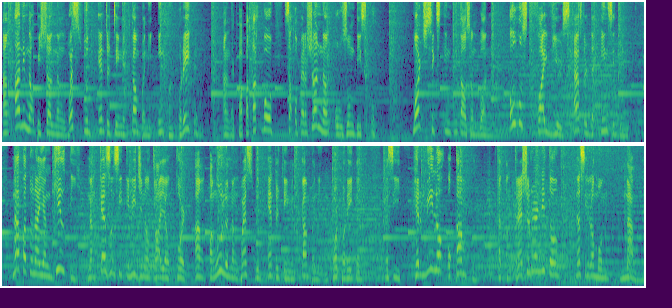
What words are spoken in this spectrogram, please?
ang anim na opisyal ng Westwood Entertainment Company Incorporated ang nagpapatakbo sa operasyon ng Ozone Disco. March 16, 2001, almost 5 years after the incident, napatunayang guilty ng Quezon City Regional Trial Court ang Pangulo ng Westwood Entertainment Company Incorporated na si Hermilo Ocampo at ang treasurer nito na si Ramon Nang.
